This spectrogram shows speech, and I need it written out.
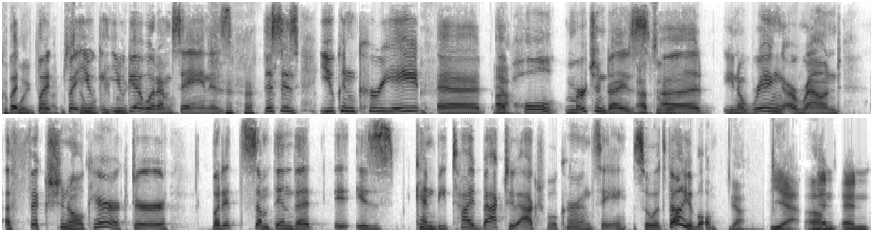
Complete, but but but you you get what I'm saying is this is you can create a, yeah. a whole merchandise uh, you know ring around a fictional character, but it's something that is can be tied back to actual currency, so it's valuable. Yeah. Yeah, um, and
